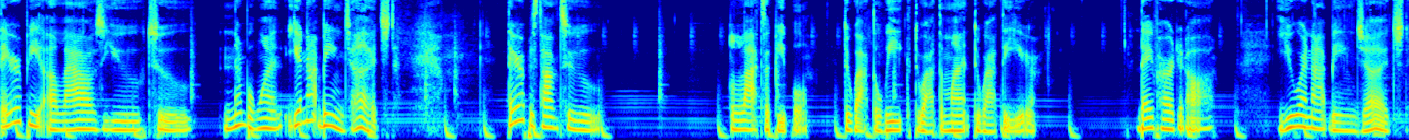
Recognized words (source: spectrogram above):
therapy allows you to, number one, you're not being judged. Therapists talk to lots of people throughout the week, throughout the month, throughout the year. They've heard it all. You are not being judged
